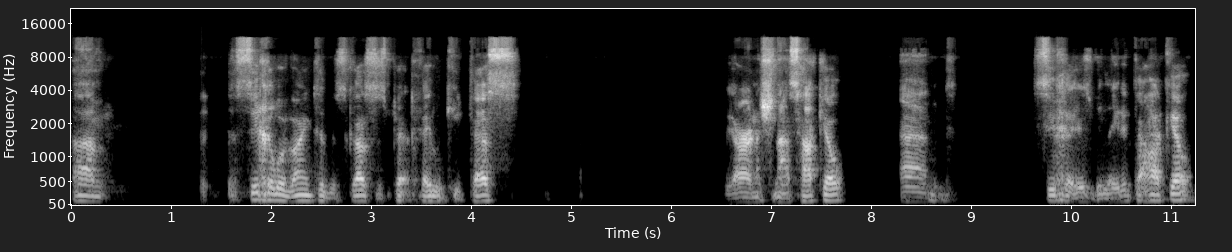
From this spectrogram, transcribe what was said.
Um, the Sikha we're going to discuss is Chelik Tes. We are in a Shnas Hakel, and Sikha is related to Hakel.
